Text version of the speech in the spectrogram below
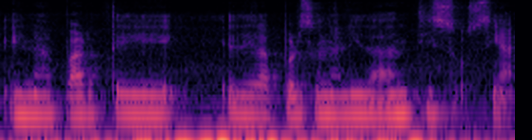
en la parte de la personalidad antisocial.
